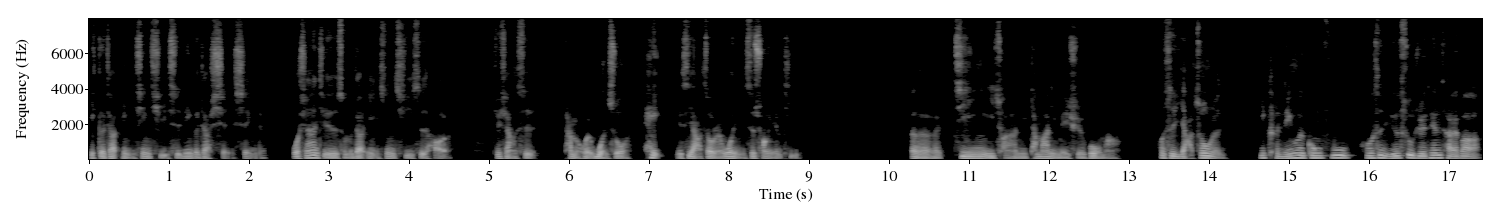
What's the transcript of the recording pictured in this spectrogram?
一个叫隐性歧视，另一个叫显性的。我现在解释什么叫隐性歧视好了，就像是他们会问说：“嘿，你是亚洲人，问你是双眼皮，呃，基因遗传啊，你他妈你没学过吗？或是亚洲人，你肯定会功夫，或是你是数学天才吧？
